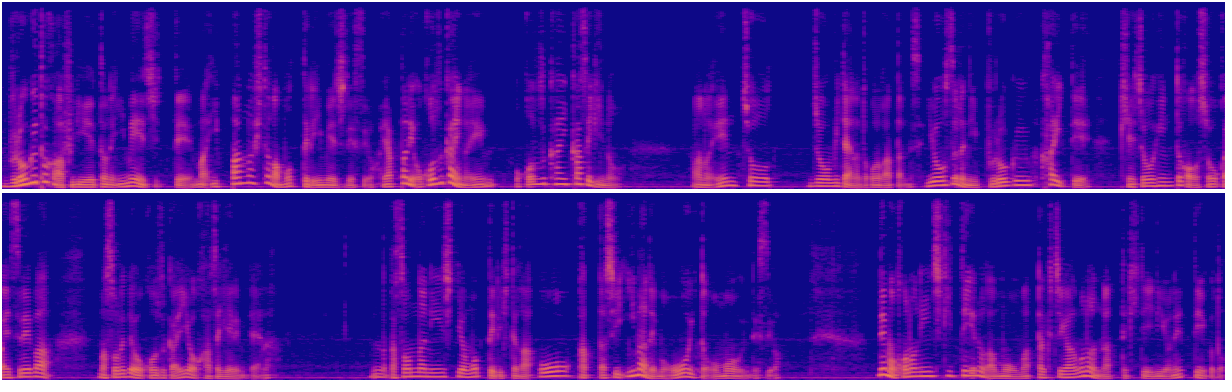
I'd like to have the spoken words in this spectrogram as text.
ブログとかアフィリエイトのイメージって、まあ、一般の人が持ってるイメージですよ。やっぱりお小遣いのお小遣い稼ぎのあの延長上みたいなところがあったんです。要するにブログ書いて化粧品とかを紹介すれば、まあ、それでお小遣いを稼げるみたいな。なんかそんな認識を持ってる人が多かったし、今でも多いと思うんですよ。でもこの認識っていうのがもう全く違うものになってきているよねっていうこと。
